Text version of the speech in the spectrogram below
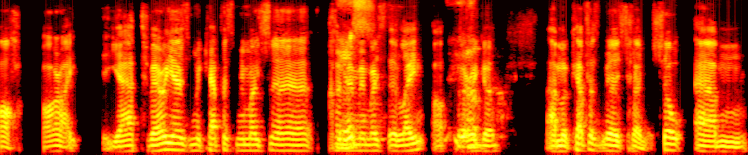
Oh, all right. Yeah, Tveria is Mekefas Mimos Yes. Mimos the lane. Oh, very Yeah. good. Uh, Mekefas So, um,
